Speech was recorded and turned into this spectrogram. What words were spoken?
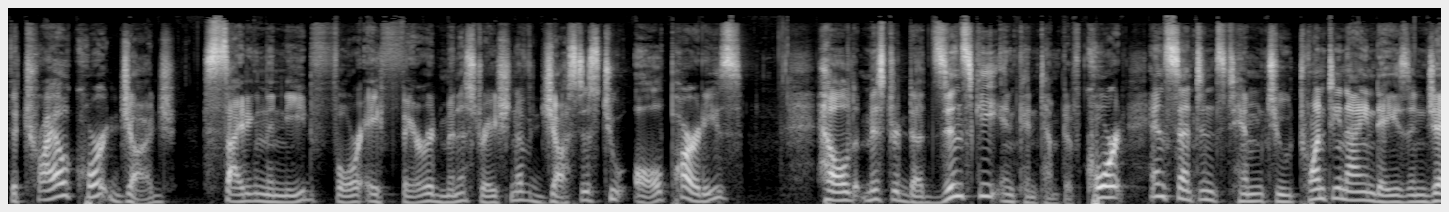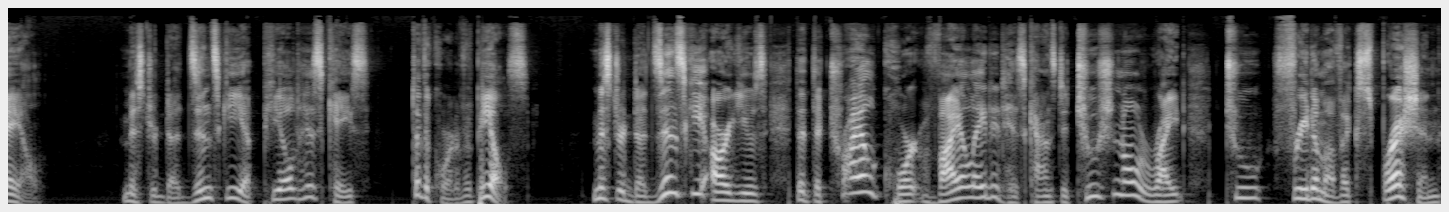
the trial court judge, citing the need for a fair administration of justice to all parties, held Mr. Dudzinski in contempt of court and sentenced him to 29 days in jail. Mr. Dudzinski appealed his case to the Court of Appeals. Mr. Dudzinski argues that the trial court violated his constitutional right to freedom of expression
